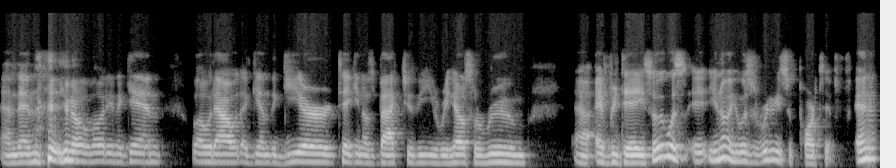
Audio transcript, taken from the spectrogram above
and then you know loading again, load out again the gear, taking us back to the rehearsal room uh, every day. So it was, it- you know, he was really supportive, and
